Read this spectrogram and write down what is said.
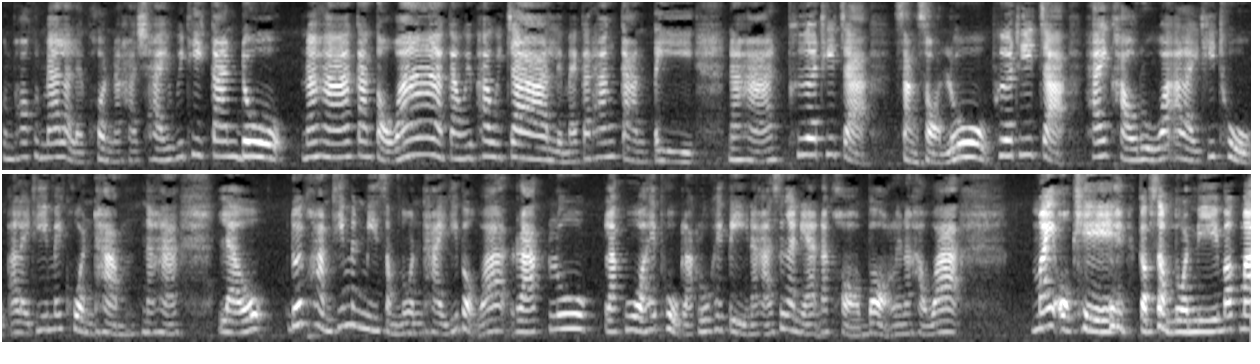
คุณพ่อคุณแม่หลาย ๆ คนนะคะ ใช้วิธีการดุนะคะ การต่อว่าการวิพากษ์วิจารณ์ หรือแม้กระทั่งการตีนะคะ เพื่อที่จะสั่งสอนลูกเพื่อที่จะให้เขารู้ว่าอะไรที่ถูกอะไรที่ไม่ควรทำนะคะ แล้วด้วยความที่มันมีสำนวนไทยที่บอกว่ารักลูกรักวัวให้ผูกรักลูกให้ตีนะคะ ซึ่งอันเนี้ยนะขอบอกเลยนะคะว่าไม่โอเคกับสำนวนนี้ม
